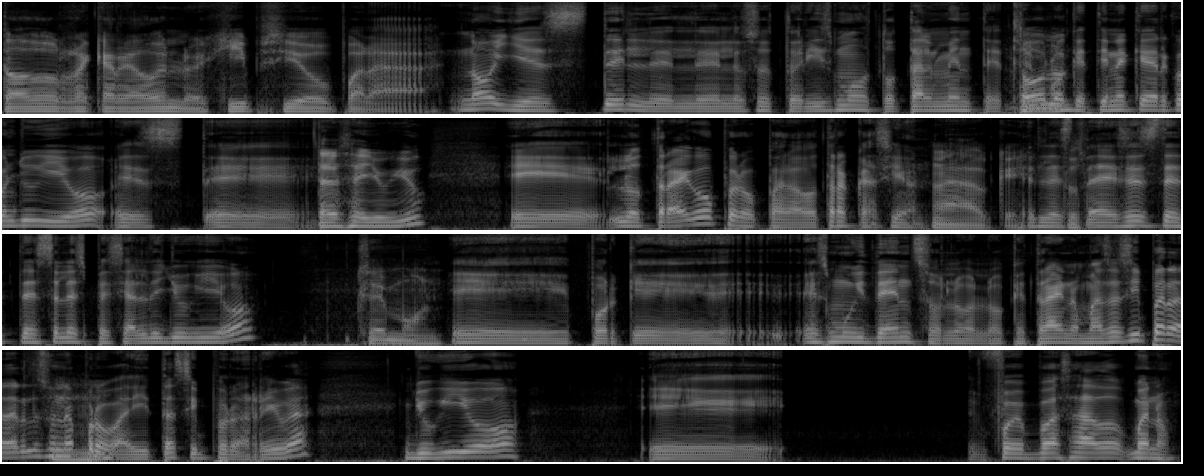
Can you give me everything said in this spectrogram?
todo recargado en lo egipcio para No, y es del, del- del esoterismo totalmente. Todo lo que tiene que ver con Yu-Gi-Oh! es... eh, ¿Traes a Yu-Gi-Oh? eh, lo traigo, pero para otra ocasión. Ah, ok. El- Entonces, ese es, el especial de Yu-Gi-Oh! Simón. eh, porque es muy denso lo, lo que trae. Nomás así para darles una probadita así por arriba. Yu-Gi-Oh! eh, fue basado, bueno,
